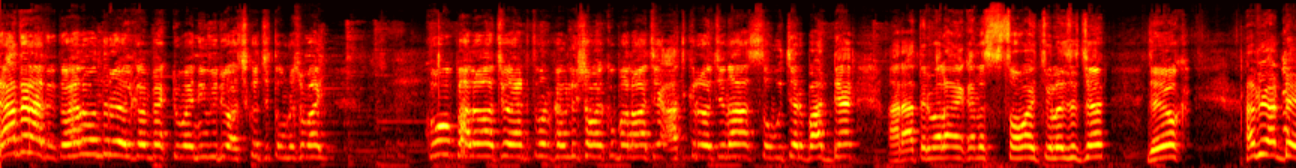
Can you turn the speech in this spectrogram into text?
Radhe Radhe তো হ্যালো বন্ধুরা welcome back to my new video আজকে হচ্ছে তোমরা সবাই খুব ভালো আছো আর তোমার ফ্যামিলি সবাই খুব ভালো আছে। আজকে রয়েছে না সবুজের বার্থডে আর রাতের বেলা এখানে সবাই চলে এসেছে। যাই হোক হ্যাপি বার্থডে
